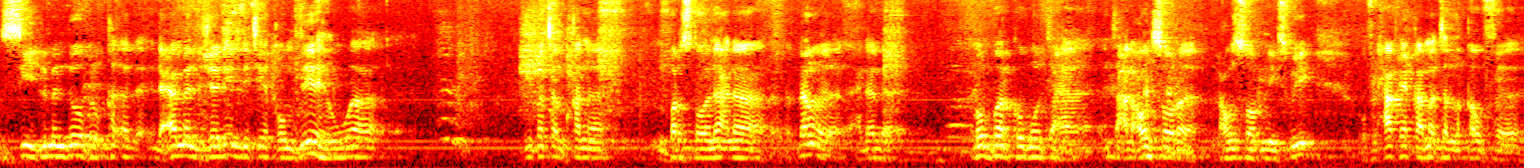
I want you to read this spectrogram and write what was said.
السيد المندوب العمل الجليل اللي تيقوم به هو كيف تنبقى نبرزطو هنا على على رومبار كومون تاع تاع العنصر العنصر النسوي. وفي الحقيقة ما تلقاو فيه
